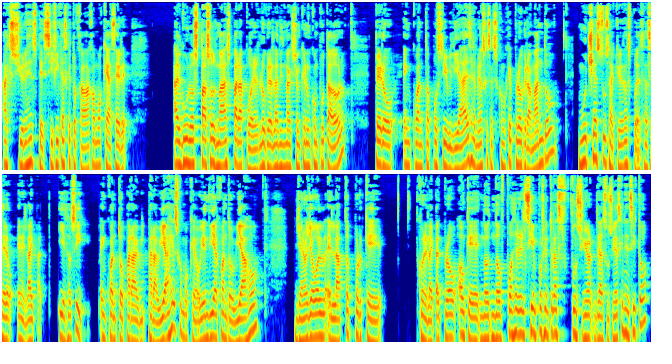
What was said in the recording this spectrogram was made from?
acciones específicas que tocaba como que hacer algunos pasos más para poder lograr la misma acción que en un computador, pero en cuanto a posibilidades, al menos que estés como que programando, muchas tus acciones las puedes hacer en el iPad. Y eso sí, en cuanto para, para viajes, como que hoy en día cuando viajo, ya no llevo el, laptop porque con el iPad Pro, aunque no, no puedo hacer el 100% de las, funciones, de las funciones que necesito,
